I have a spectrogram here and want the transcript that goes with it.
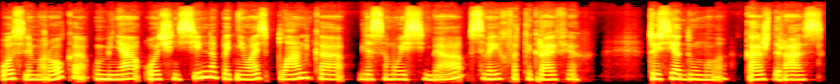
после Марокко. У меня очень сильно поднялась планка для самой себя в своих фотографиях. То есть я думала каждый раз,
